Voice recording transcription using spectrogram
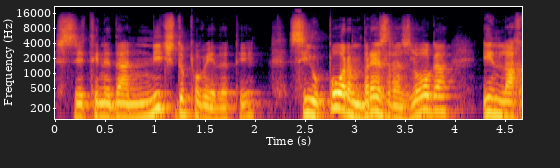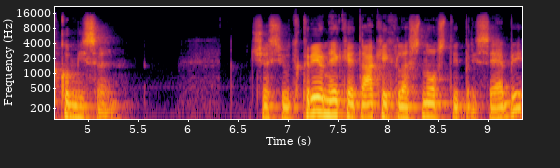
se ti ne da nič dopovedati, si uporen brez razloga in lahko mislen. Če si odkril nekaj takih lastnosti pri sebi,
